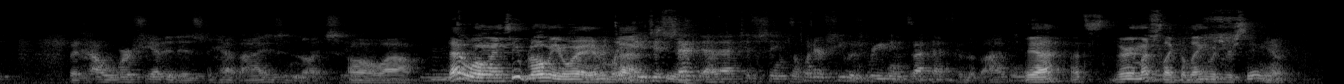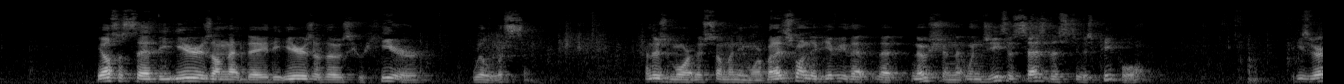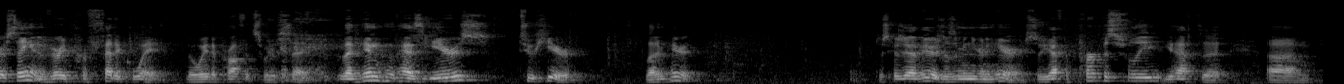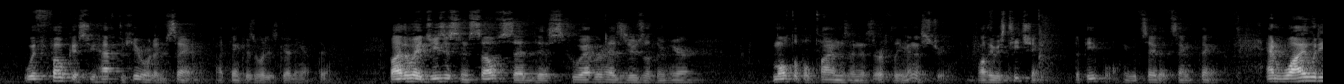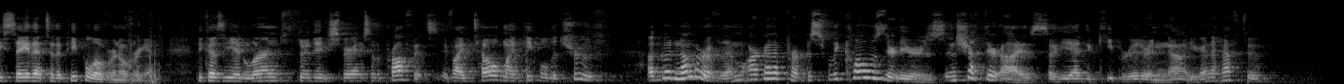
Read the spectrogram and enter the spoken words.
but how worse yet it is to have eyes and not see. Oh wow, that woman, she blow me away every when time. you just said that, that just seems. I wonder if she was reading, got that from the Bible. Yeah, that's very much like the language we're seeing here. He also said, The ears on that day, the ears of those who hear will listen. And there's more, there's so many more. But I just wanted to give you that, that notion that when Jesus says this to his people, he's very, saying it in a very prophetic way, the way the prophets would have said. Let him who has ears to hear, let him hear it. Just because you have ears doesn't mean you're going to hear. So you have to purposefully, you have to, um, with focus, you have to hear what I'm saying, I think is what he's getting at there. By the way, Jesus himself said this whoever has ears, let them hear, multiple times in his earthly ministry while he was teaching the people. He would say that same thing. And why would he say that to the people over and over again? Because he had learned through the experience of the prophets. If I tell my people the truth, a good number of them are going to purposefully close their ears and shut their eyes. So he had to keep reiterating, now you're going to have to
